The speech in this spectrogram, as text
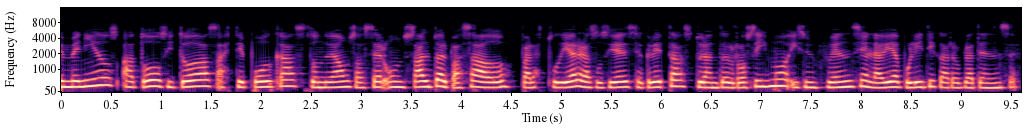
Bienvenidos a todos y todas a este podcast donde vamos a hacer un salto al pasado para estudiar a las sociedades secretas durante el rosismo y su influencia en la vida política replatense.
